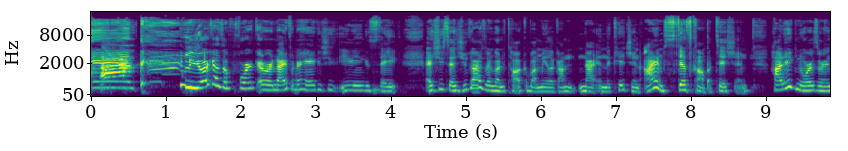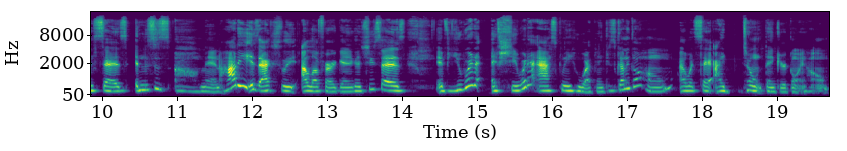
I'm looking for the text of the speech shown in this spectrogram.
and. New York has a fork or a knife in her hand because she's eating a steak. And she says, You guys are going to talk about me like I'm not in the kitchen. I am stiff competition. Hottie ignores her and says, and this is, oh man, Hottie is actually, I love her again because she says, if you were to, if she were to ask me who I think is going to go home, I would say, I don't think you're going home.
